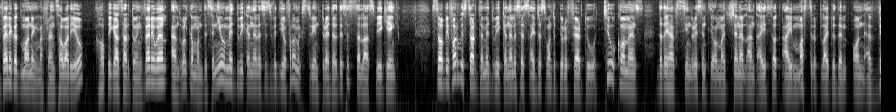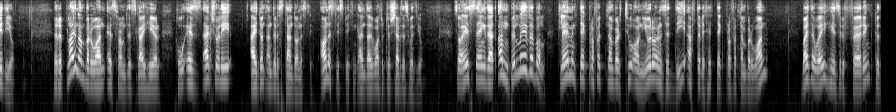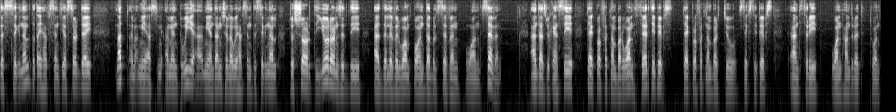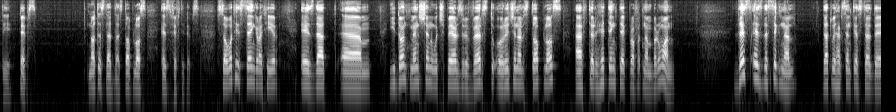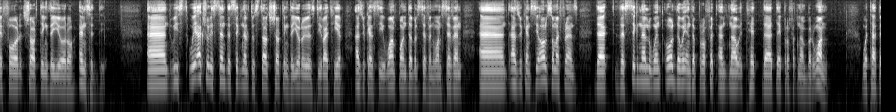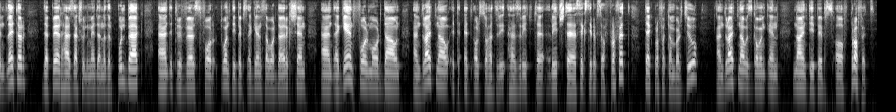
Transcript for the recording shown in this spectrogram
Very good morning, my friends. How are you? Hope you guys are doing very well and welcome on this new midweek analysis video from Xtreme Trader. This is Salah speaking. So before we start the midweek analysis, I just wanted to refer to two comments that I have seen recently on my channel and I thought I must reply to them on a video. Reply number one is from this guy here who is actually, I don't understand honestly, honestly speaking, and I wanted to share this with you. So he's saying that unbelievable, claiming take profit number two on Euro NZD after it hit take profit number one. By the way, he's referring to the signal that I have sent yesterday. Not I mean, I meant we, uh, me and Angela, we have sent the signal to short Euro NZD at the level 1.7717. And as you can see, take profit number one 30 pips, take profit number two 60 pips, and three 120 pips notice that the stop loss is 50 pips so what he's saying right here is that um, you don't mention which pairs reverse to original stop loss after hitting take profit number one. This is the signal that we have sent yesterday for shorting the euro NZD and we we actually sent the signal to start shorting the euro USD right here as you can see 1.7717 and as you can see also my friends the the signal went all the way in the profit and now it hit the take profit number one what happened later the pair has actually made another pullback and it reversed for 20 pips against our direction and again four more down and right now it, it also has, re has reached uh, reached uh, 60 pips of profit. Take profit number two and right now is going in 90 pips of profit.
